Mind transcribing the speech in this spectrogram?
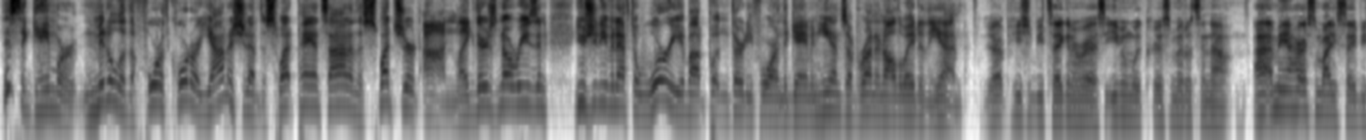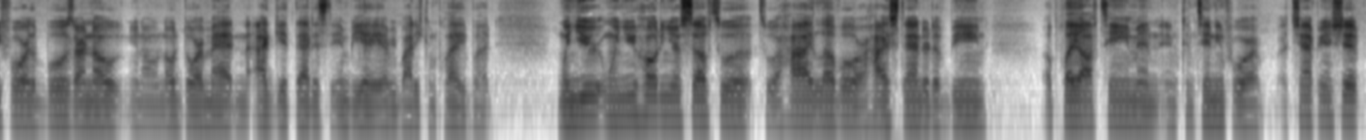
this is a game where middle of the fourth quarter, Giannis should have the sweatpants on and the sweatshirt on. Like there's no reason you should even have to worry about putting 34 in the game, and he ends up running all the way to the end. Yep, he should be taking a rest, even with Khris Middleton out. I, I mean, I heard somebody say before the Bulls are no, you know, no doormat, and I get that it's the NBA, everybody can play, but when you're when you're holding yourself to a to a high level or high standard of being a playoff team and, and contending for a championship,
